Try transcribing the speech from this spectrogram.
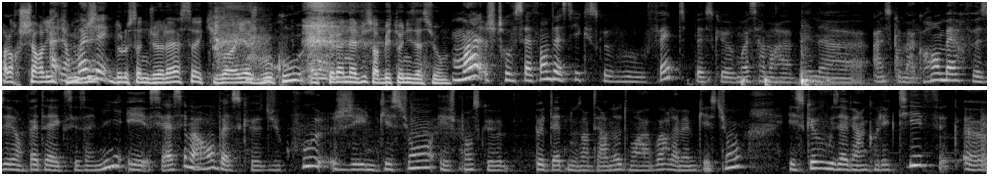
Alors Charlie, qui Alors, moi, de Los Angeles et qui voyage beaucoup, est-ce qu'elle a un avis sur la bétonisation? Moi, je trouve ça fantastique ce que vous faites parce que moi, ça me ramène à, à ce que ma grand-mère faisait en fait avec ses amis. Et c'est assez marrant parce que du coup, j'ai une question et je pense que peut-être nos internautes vont avoir la même question. Est-ce que vous avez un collectif? Euh,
